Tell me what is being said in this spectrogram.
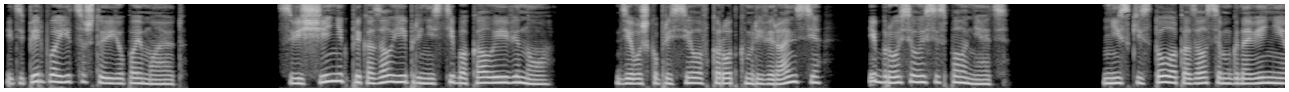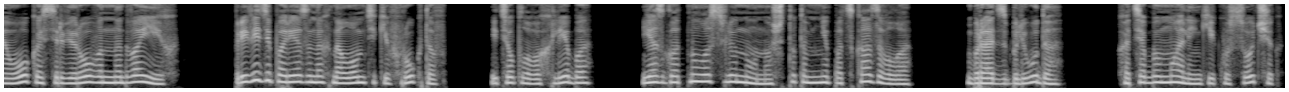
и теперь боится, что ее поймают. Священник приказал ей принести бокалы и вино. Девушка присела в коротком реверансе и бросилась исполнять. Низкий стол оказался мгновение ока сервирован на двоих. При виде порезанных на ломтики фруктов и теплого хлеба я сглотнула слюну, но что-то мне подсказывало, брать с блюда хотя бы маленький кусочек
